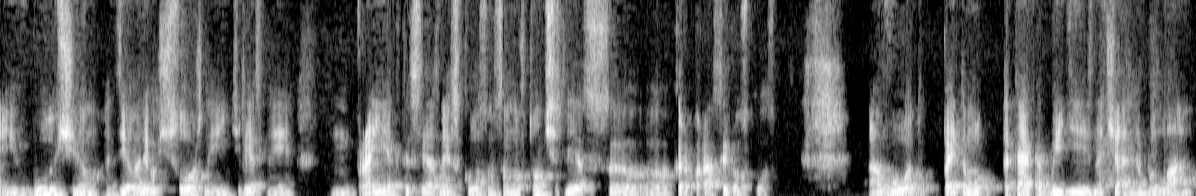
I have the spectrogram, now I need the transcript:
и в будущем делали очень сложные и интересные проекты, связанные с космосом, ну, в том числе с э, корпорацией Роскосмос. А вот, поэтому такая как бы идея изначально была.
